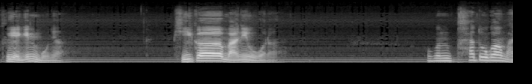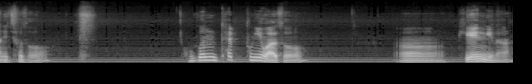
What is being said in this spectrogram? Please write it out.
그 얘기는 뭐냐? 비가 많이 오거나 혹은 파도가 많이 쳐서 혹은 태풍이 와서 어, 비행기나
